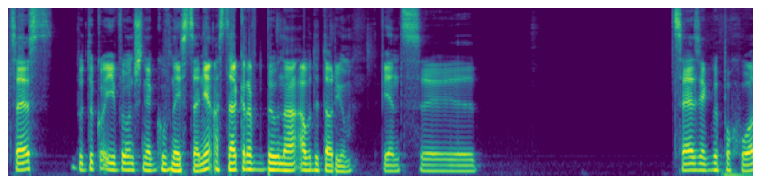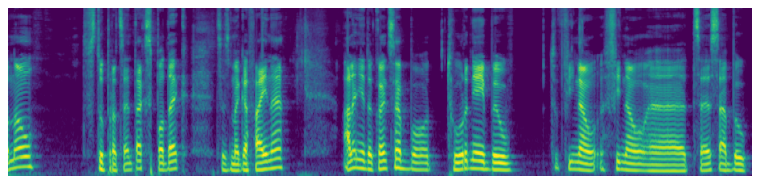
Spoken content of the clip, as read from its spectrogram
CS był tylko i wyłącznie na głównej scenie, a StarCraft był na audytorium, więc yy, CS jakby pochłonął w 100% spodek, co jest mega fajne, ale nie do końca, bo turniej był, finał, finał e, CS-a był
